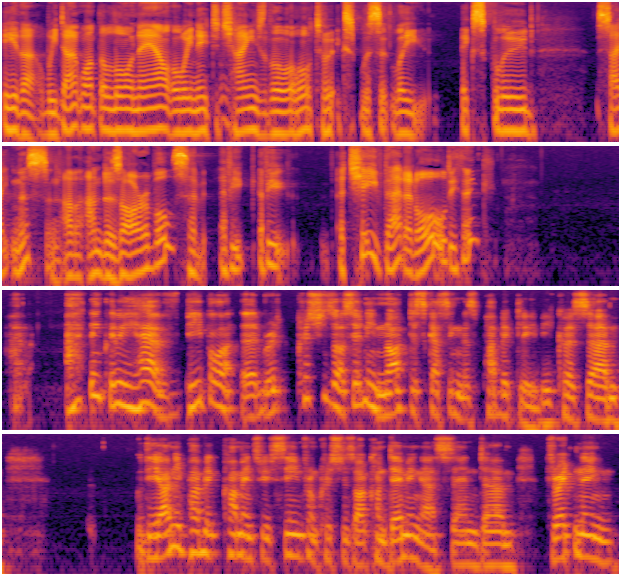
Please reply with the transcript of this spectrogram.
Either we don't want the law now, or we need to change the law to explicitly exclude Satanists and other undesirables? Have, have you have you achieved that at all? Do you think? I think that we have. People, uh, Christians are certainly not discussing this publicly because um, the only public comments we've seen from Christians are condemning us and um, threatening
